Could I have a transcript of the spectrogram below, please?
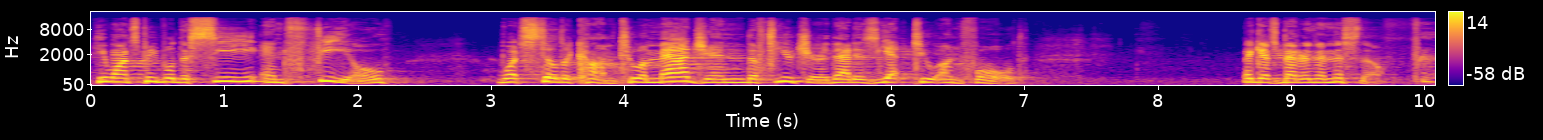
He wants people to see and feel what's still to come, to imagine the future that is yet to unfold. It gets better than this, though.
